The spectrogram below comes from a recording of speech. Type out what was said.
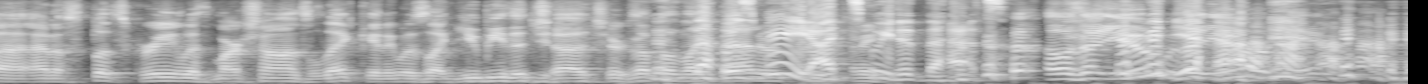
uh, on a split screen with Marchand's lick, and it was like "You be the judge" or something like that. that was me. I tweeted that. oh, was that you? Was yeah. That you? Okay.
